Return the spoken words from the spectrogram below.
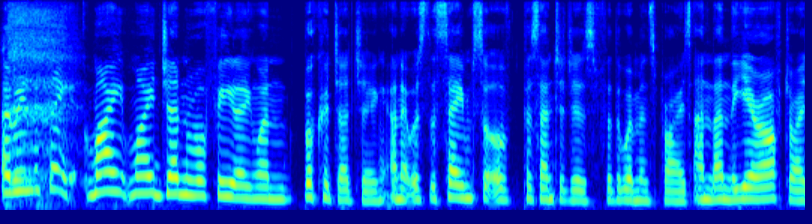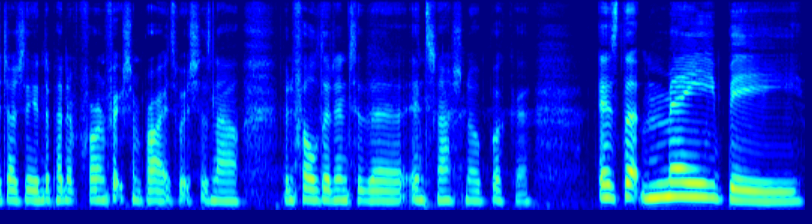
I mean, the thing, my my general feeling when Booker judging, and it was the same sort of percentages for the Women's Prize, and then the year after I judged the Independent Foreign Fiction Prize, which has now been folded into the International Booker is that maybe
